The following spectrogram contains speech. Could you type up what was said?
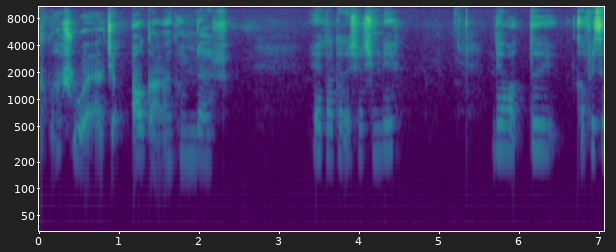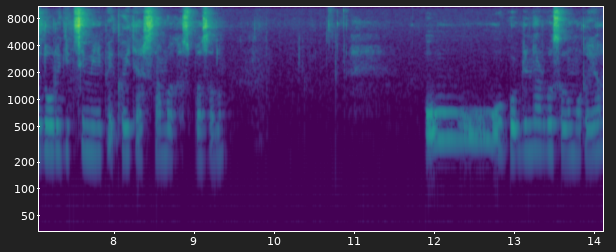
Clash Royale'ce Agan'a gönder. Evet arkadaşlar şimdi dev attı. Kafese doğru gitsin mini PK'yı tersten bakas basalım. Oo, goblinler basalım oraya.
